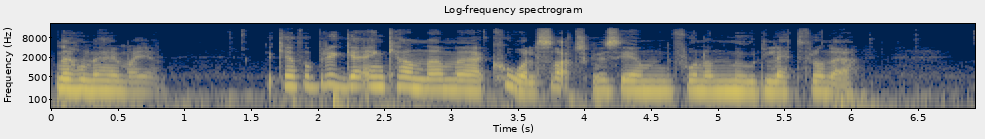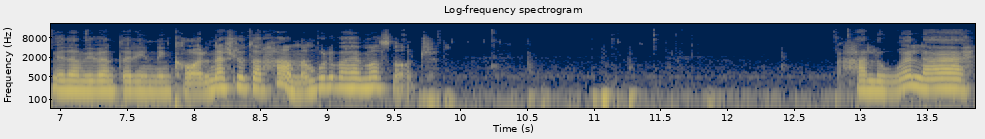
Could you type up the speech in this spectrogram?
när hon är hemma igen. Du kan få brygga en kanna med kolsvart. Ska vi se om du får någon mood lätt från det. Medan vi väntar in din karl. När slutar han? Han borde vara hemma snart. Hallå eller?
